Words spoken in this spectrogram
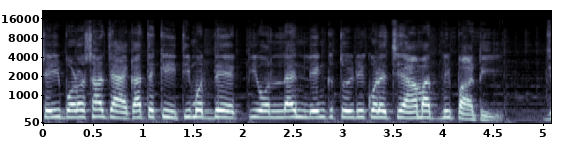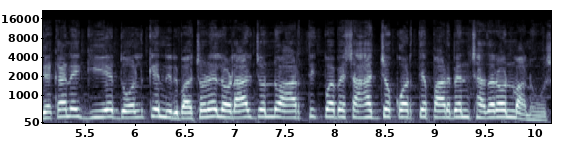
সেই ভরসার জায়গা থেকে ইতিমধ্যে একটি অনলাইন লিঙ্ক তৈরি করেছে আম আদমি পার্টি। যেখানে গিয়ে দলকে নির্বাচনে লড়ার জন্য আর্থিকভাবে সাহায্য করতে পারবেন সাধারণ মানুষ।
